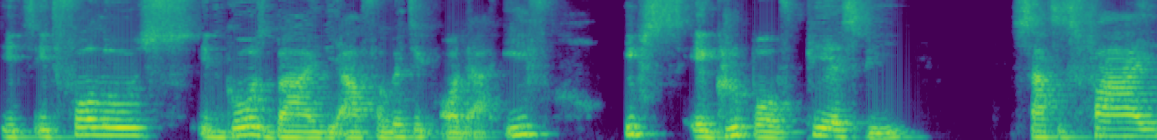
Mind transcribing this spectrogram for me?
it, it follows, it goes by the alphabetic order. If, if a group of PSP satisfy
